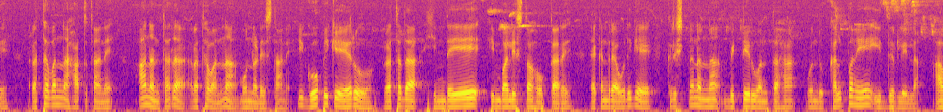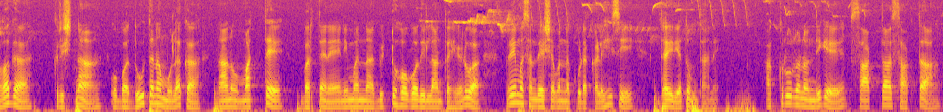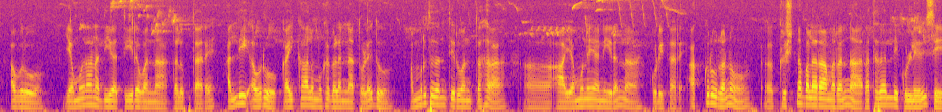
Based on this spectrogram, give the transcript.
ರಥವನ್ನು ಹತ್ತುತ್ತಾನೆ ಆನಂತರ ರಥವನ್ನು ಮುನ್ನಡೆಸ್ತಾನೆ. ಈ ಗೋಪಿಕೆಯರು ರಥದ ಹಿಂದೆಯೇ ಹಿಂಬಲಿಸ್ತಾ ಹೋಗ್ತಾರೆ. ಯಾಕಂದರೆ ಅವರಿಗೆ ಕೃಷ್ಣನನ್ನು ಬಿಟ್ಟಿರುವಂತಹ ಒಂದು ಕಲ್ಪನೆಯೇ ಇದ್ದಿರಲಿಲ್ಲ. ಆವಾಗ ಕೃಷ್ಣ ಒಬ್ಬ ದೂತನ ಮೂಲಕ, ನಾನು ಮತ್ತೆ ಬರ್ತೇನೆ, ನಿಮ್ಮನ್ನು ಬಿಟ್ಟು ಹೋಗೋದಿಲ್ಲ ಅಂತ ಹೇಳುವ ಪ್ರೇಮ ಸಂದೇಶವನ್ನು ಕೂಡ ಕಳುಹಿಸಿ ಧೈರ್ಯ ತುಂಬುತ್ತಾನೆ. ಅಕ್ರೂರನೊಂದಿಗೆ ಸಾಕ್ತಾ ಸಾಕ್ತಾ ಅವರು ಯಮುನಾ ನದಿಯ ತೀರವನ್ನು ತಲುಪ್ತಾರೆ. ಅಲ್ಲಿ ಅವರು ಕೈಕಾಲು ಮುಖಗಳನ್ನು ತೊಳೆದು ಅಮೃತದಂತಿರುವಂತಹ, ಆ ಯಮುನೆಯ ನೀರನ್ನು ಕುಡಿತಾರೆ. ಅಕ್ರೂರನು ಕೃಷ್ಣ ಬಲರಾಮರನ್ನು ರಥದಲ್ಲಿ ಕುಳ್ಳಿರಿಸಿ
